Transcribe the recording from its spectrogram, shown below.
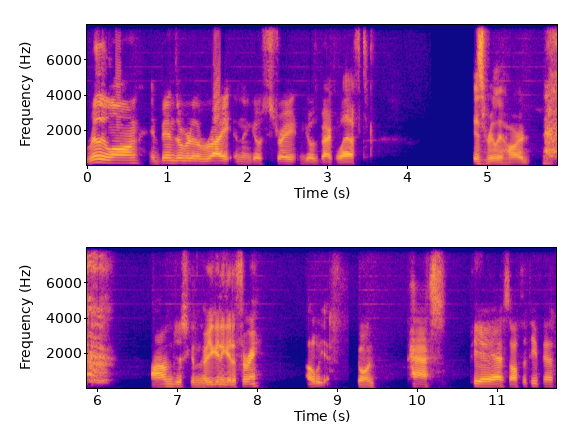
Really long. It bends over to the right and then goes straight and goes back left. It's really hard. I'm just gonna are you going to get a three? Oh yeah. Going pass. PAS off the tee pad.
